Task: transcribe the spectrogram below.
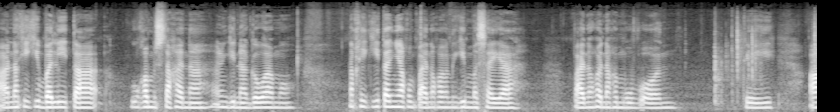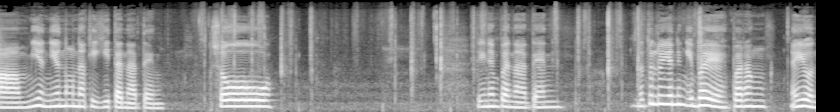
ah, nakikibalita, kung kamusta ka na, anong ginagawa mo. Nakikita niya kung paano ka naging masaya, paano ka naka-move on. Okay? Um, yun, yun ang nakikita natin. So, tingnan pa natin. Natuluyan yung iba eh. Parang, ayun.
